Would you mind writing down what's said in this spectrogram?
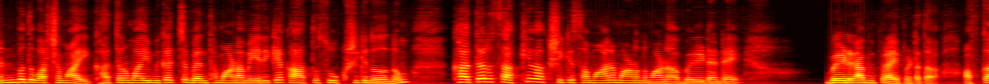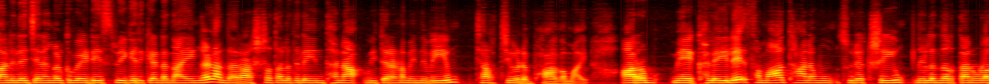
അൻപത് വർഷമായി ഖത്തറുമായി മികച്ച ബന്ധമാണ് അമേരിക്ക കാത്തുസൂക്ഷിക്കുന്നതെന്നും ഖത്തർ സഖ്യകക്ഷിക്ക് സമാനമാണെന്നുമാണ് ബൈഡന്റെ ബൈഡൻ അഭിപ്രായപ്പെട്ടത് അഫ്ഗാനിലെ ജനങ്ങൾക്ക് വേണ്ടി സ്വീകരിക്കേണ്ട നയങ്ങൾ അന്താരാഷ്ട്ര തലത്തിലെ ഇന്ധന വിതരണം എന്നിവയും ചർച്ചയുടെ ഭാഗമായി. അറബ് മേഖലയിലെ സമാധാനവും സുരക്ഷയും നിലനിർത്താനുള്ള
